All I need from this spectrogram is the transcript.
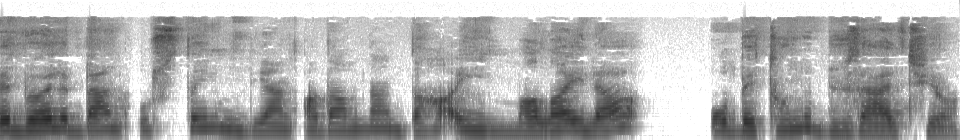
ve böyle ben ustayım diyen adamdan daha iyi malayla o betonu düzeltiyor.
